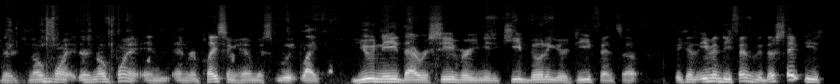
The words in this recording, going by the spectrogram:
There's no point. There's no point in in replacing him. It's like you need that receiver. You need to keep building your defense up because even defensively, their safeties,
